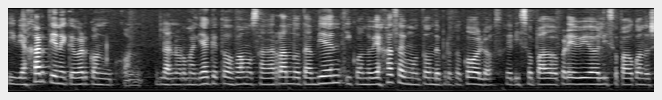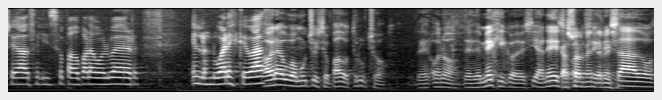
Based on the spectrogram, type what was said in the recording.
Y viajar tiene que ver con, con la normalidad que todos vamos agarrando también. Y cuando viajas hay un montón de protocolos. El hisopado previo, el hisopado cuando llegas, el hisopado para volver. En los lugares que vas. Ahora hubo mucho hisopado trucho, de- ¿o no? Desde México decían eso, Casualmente México.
